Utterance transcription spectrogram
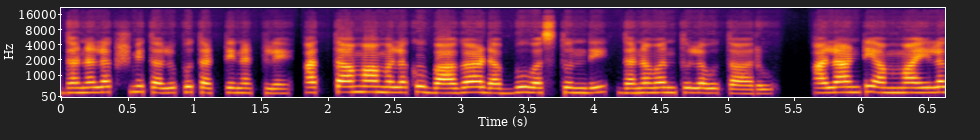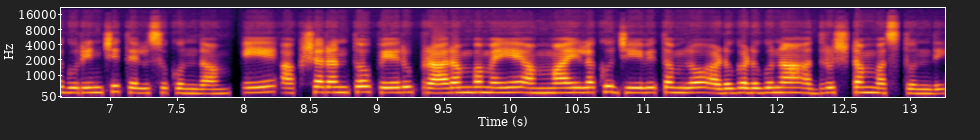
ధనలక్ష్మి తలుపు తట్టినట్లే అత్తామామలకు బాగా డబ్బు వస్తుంది ధనవంతులవుతారు. అలాంటి అమ్మాయిల గురించి తెలుసుకుందాం. ఏ అక్షరంతో పేరు ప్రారంభమయ్యే అమ్మాయిలకు జీవితంలో అడుగడుగునా అదృష్టం వస్తుంది.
